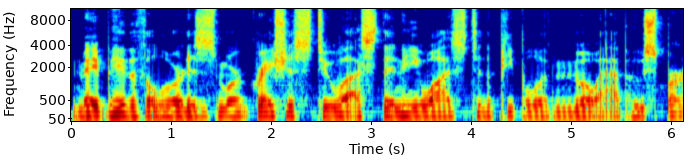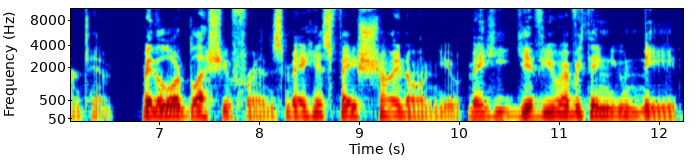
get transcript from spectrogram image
May be that the Lord is more gracious to us than he was to the people of Moab who spurned him. May the Lord bless you, friends. May his face shine on you. May he give you everything you need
